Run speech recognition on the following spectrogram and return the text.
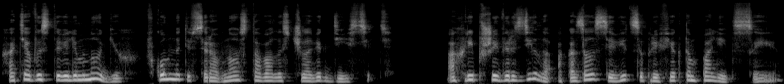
Хотя выставили многих, в комнате все равно оставалось человек десять. Охрипший Верзила оказался вице-префектом полиции.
